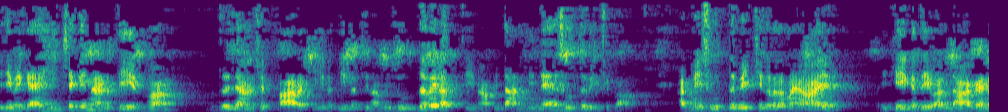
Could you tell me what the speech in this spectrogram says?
ඉතින් මේක ඇහිච්ච කෙනාට තේරෙනවා බුදුජානකේ පාර කියලා දීලා තියෙනවා. අපි සුද්ධ වෙලක් තියෙනවා. අපි දන්නේ නැහැ සුද්ධ වෙච්ච බව. අපි මේ සුද්ධ වෙච්ච එකට තමයි ආය එක එක දේවල් දාගෙන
